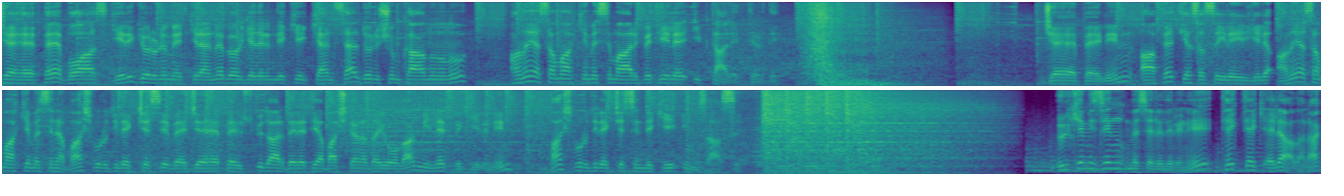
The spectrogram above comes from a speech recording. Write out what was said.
CHP Boğaz geri görünüm etkilenme bölgelerindeki kentsel dönüşüm kanununu Anayasa Mahkemesi marifetiyle iptal ettirdi. CHP'nin afet yasası ile ilgili Anayasa Mahkemesi'ne başvuru dilekçesi ve CHP Üsküdar Belediye Başkan adayı olan milletvekilinin başvuru dilekçesindeki imzası. Ülkemizin meselelerini tek tek ele alarak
